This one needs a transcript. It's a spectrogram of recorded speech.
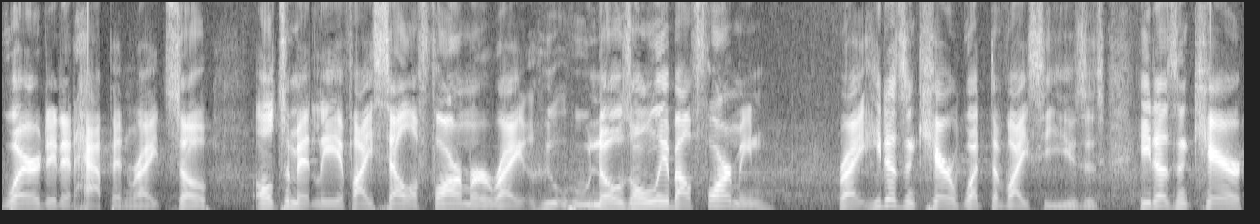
where did it happen, right? So ultimately, if I sell a farmer, right, who, who knows only about farming, right? He doesn't care what device he uses. He doesn't care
